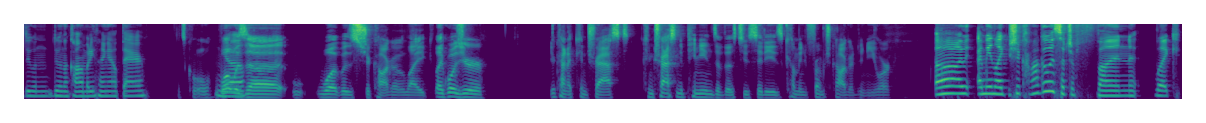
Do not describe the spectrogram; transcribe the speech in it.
doing doing the comedy thing out there That's cool. What Yeah. was uh what was Chicago like? Like what was your your kind of contrast contrasting opinions of those two cities coming from Chicago to New York? Uh, I mean, like Chicago is such a fun, like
